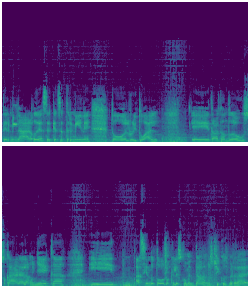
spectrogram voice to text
terminar o de hacer que se termine todo el ritual, eh, tratando de buscar a la muñeca y haciendo todo lo que les comentaban los chicos, ¿verdad?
